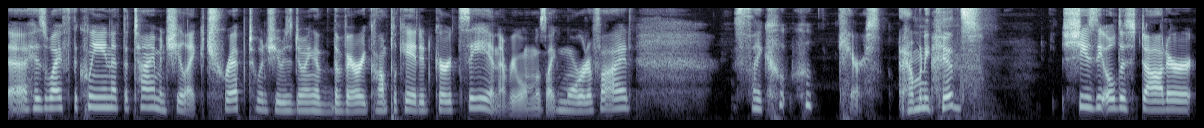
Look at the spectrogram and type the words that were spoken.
uh, his wife, the Queen, at the time, and she like tripped when she was doing a, the very complicated curtsy, and everyone was like mortified. It's like, who, who cares? How many kids? She's the oldest daughter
